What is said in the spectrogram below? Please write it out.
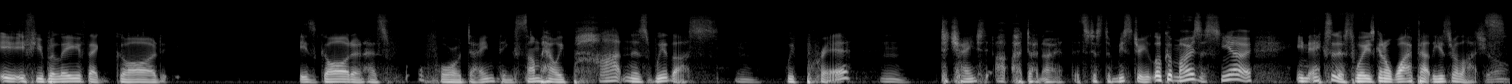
if you believe that God is God and has foreordained things, somehow He partners with us Mm. with prayer Mm. to change. The, I, I don't know. It's just a mystery. Look at Moses, you know, in Exodus where he's going to wipe out the Israelites. Sure.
